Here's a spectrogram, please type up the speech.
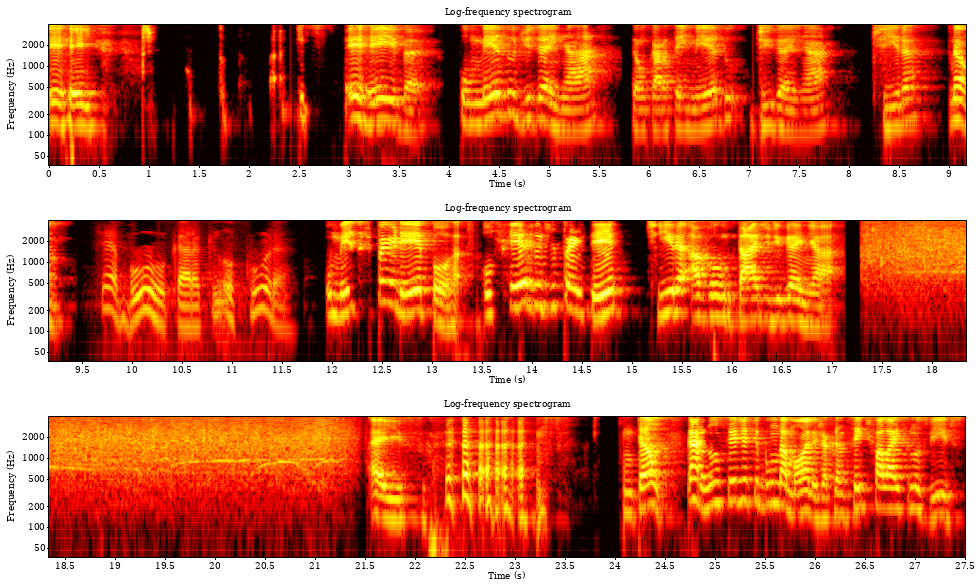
Errei. Errei, velho. O medo de ganhar. Então o cara tem medo de ganhar. Tira. Não. Você é burro, cara. Que loucura. O medo de perder, porra. O medo de perder tira a vontade de ganhar. É isso. Então, cara, não seja esse bunda mole, já cansei de falar isso nos vídeos.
